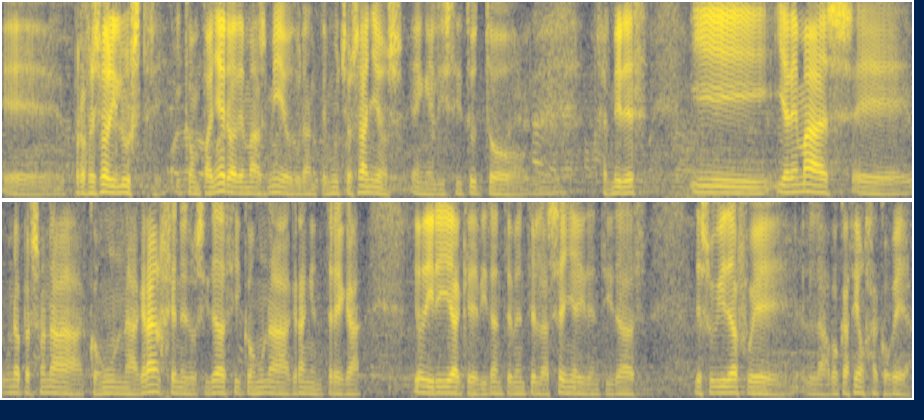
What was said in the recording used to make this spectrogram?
eh, profesor ilustre y compañero además mío durante muchos años en el Instituto Gelmírez y, además eh, una persona con una gran generosidad y con una gran entrega. Yo diría que evidentemente la seña de identidad de su vida fue la vocación jacobea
